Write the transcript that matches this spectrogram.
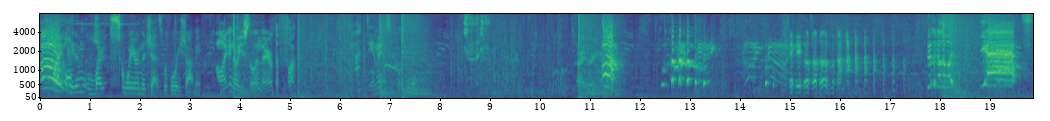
I Oh! hit him right square in the chest before he shot me. Oh, I didn't know you were still in there. What the fuck? God damn it. There's another one! Yes!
